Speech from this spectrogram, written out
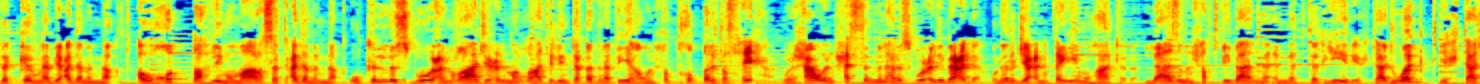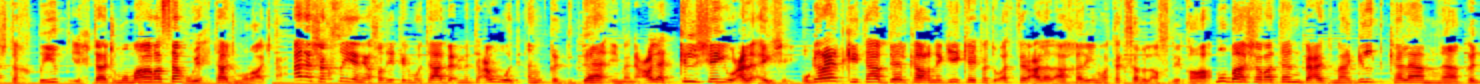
تذكرنا بعدم النقد أو خطة لممارسة عدم النقد. وكل أسبوع نراجع المرات اللي انتقدنا فيها ونحط خطة لتصحيحها. ونحاول نحسن منها الأسبوع اللي بعده. ونرجع نقيم وهكذا لازم نحط في بالنا أن التغيير يحتاج وقت يحتاج تخطيط يحتاج ممارسة ويحتاج مراجعة. أنا شخصيا يا صديقي المتابع متعود أنقد دائما على كل شيء وعلى أي شيء. وقريت كتاب ديل كارنيجي كيف تؤثر على الآخرين وتكسب الأصدقاء. مباشرة بعد ما قلت كلام ناقد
